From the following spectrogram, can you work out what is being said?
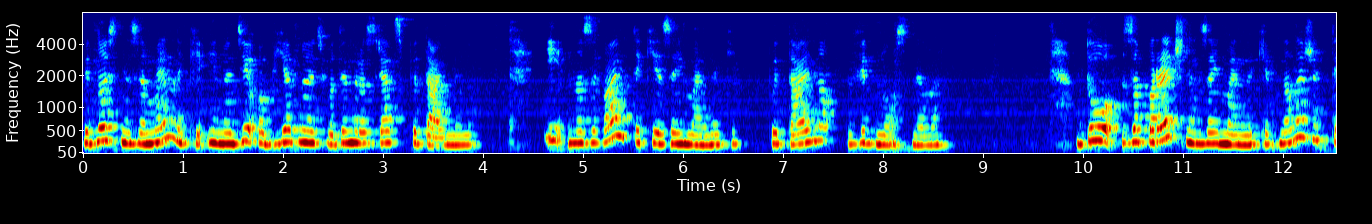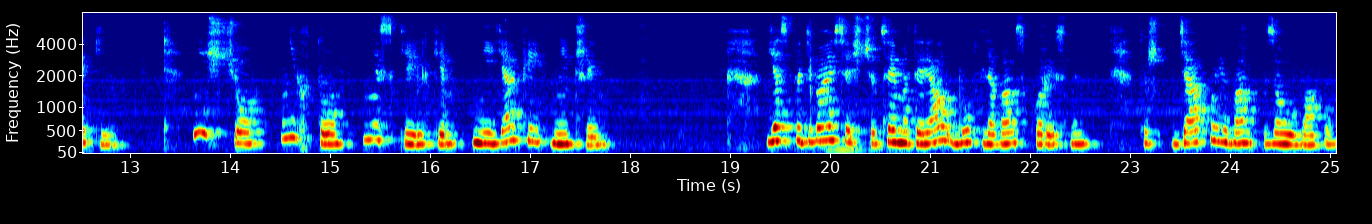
Відносні займенники іноді об'єднують в один розряд з питальними і називають такі займенники питально відносними. До заперечних займенників належать такі: ніщо, ніхто, ніскільки, ніякий, нічий. Я сподіваюся, що цей матеріал був для вас корисним. Тож, дякую вам за увагу!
